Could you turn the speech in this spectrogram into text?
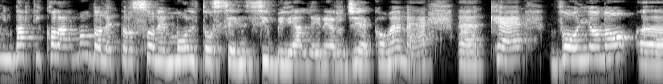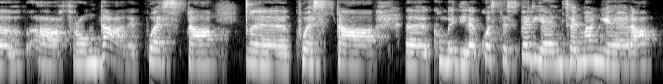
in particolar modo le persone molto sensibili alle energie come me eh, che vogliono eh, affrontare questa, eh, questa, eh, come dire, questa esperienza in maniera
